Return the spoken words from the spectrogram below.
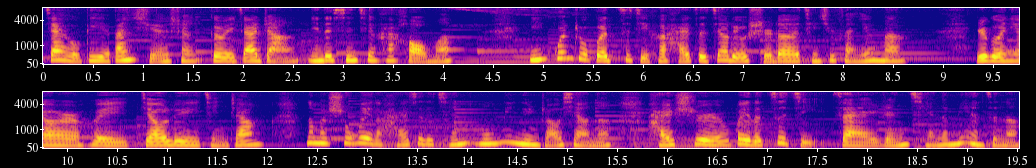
家有毕业班学生，各位家长，您的心情还好吗？您关注过自己和孩子交流时的情绪反应吗？如果你偶尔会焦虑紧张，那么是为了孩子的前途命运着想呢，还是为了自己在人前的面子呢？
